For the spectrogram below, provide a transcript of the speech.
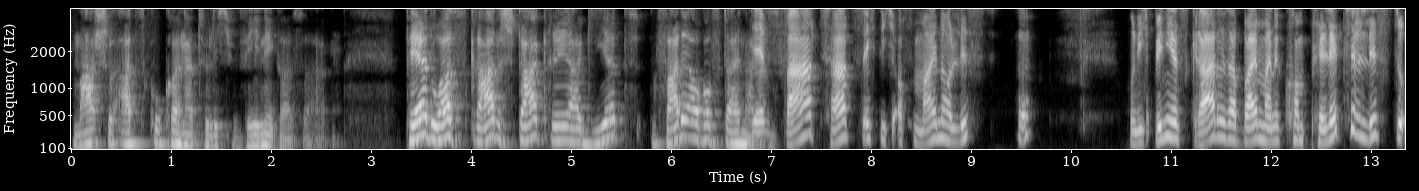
Martial Arts Gucker natürlich weniger sagen. Per, du hast gerade stark reagiert. War der auch auf deiner der Liste? Der war tatsächlich auf meiner Liste. Und ich bin jetzt gerade dabei, meine komplette Liste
